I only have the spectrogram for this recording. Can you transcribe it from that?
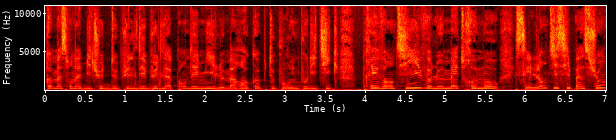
Comme à son habitude depuis le début de la pandémie, le Maroc opte pour une politique préventive. Le maître mot, c'est l'anticipation.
